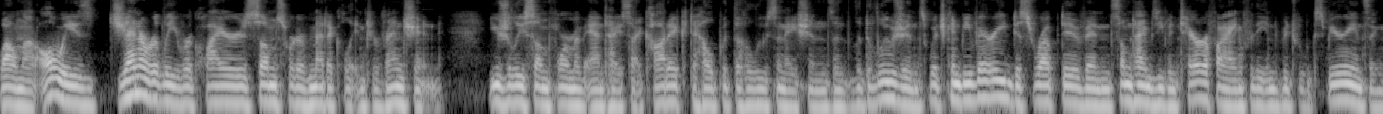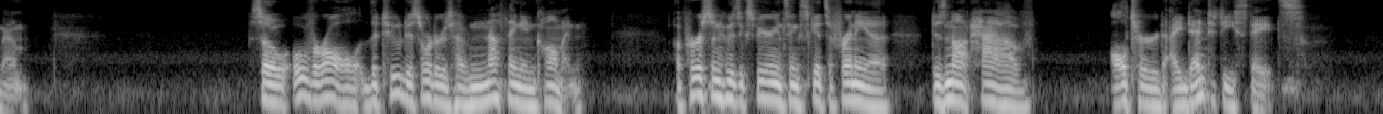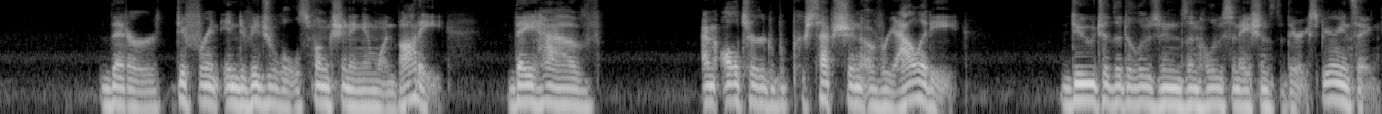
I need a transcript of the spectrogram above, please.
while not always, generally requires some sort of medical intervention, usually some form of antipsychotic to help with the hallucinations and the delusions, which can be very disruptive and sometimes even terrifying for the individual experiencing them. So, overall, the two disorders have nothing in common. A person who's experiencing schizophrenia does not have altered identity states that are different individuals functioning in one body. They have an altered perception of reality due to the delusions and hallucinations that they're experiencing.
